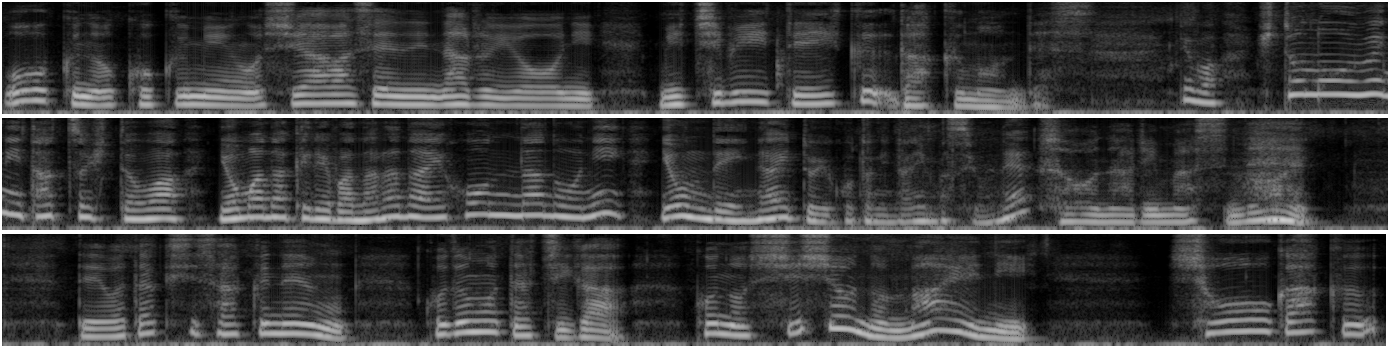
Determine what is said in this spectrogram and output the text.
多くの国民を幸せになるように導いていく学問ですでは人の上に立つ人は読まなければならない本なのに読んでいないということになりますよね。そうなりますね。はい、で私昨年子どもたちがこの師匠の前に小学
